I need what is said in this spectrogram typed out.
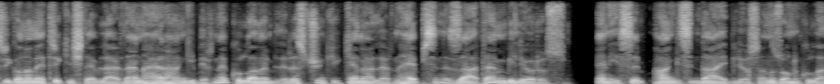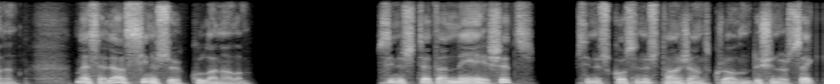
Trigonometrik işlevlerden herhangi birini kullanabiliriz çünkü kenarların hepsini zaten biliyoruz. En iyisi hangisini daha iyi biliyorsanız onu kullanın. Mesela sinüsü kullanalım. Sinüs teta neye eşit? Sinüs, kosinüs, tanjant kuralını düşünürsek,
